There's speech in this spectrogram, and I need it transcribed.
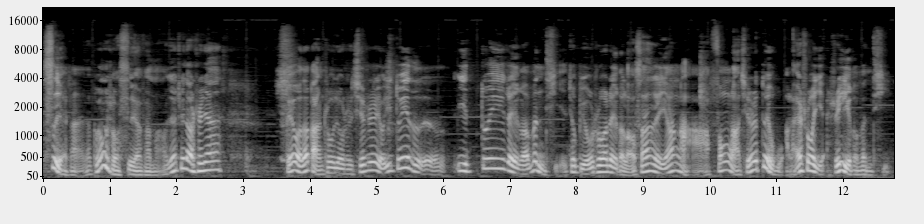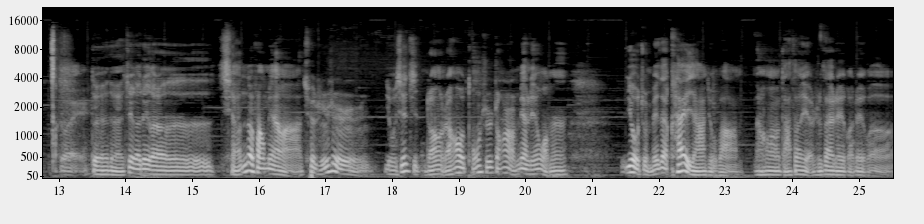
四月份，那不用说四月份嘛。我觉得这段时间给我的感触就是，其实有一堆子一堆这个问题。就比如说这个老三的银行卡封了，其实对我来说也是一个问题。对，对对对，这个这个钱的方面啊，确实是有些紧张。然后同时正好面临我们又准备再开一家酒吧，然后打算也是在这个这个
